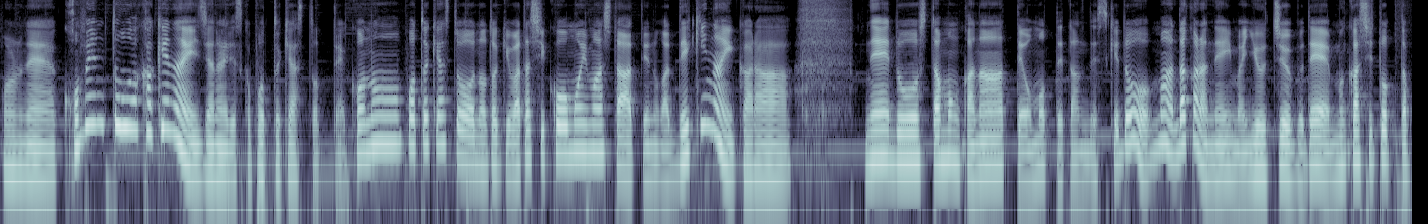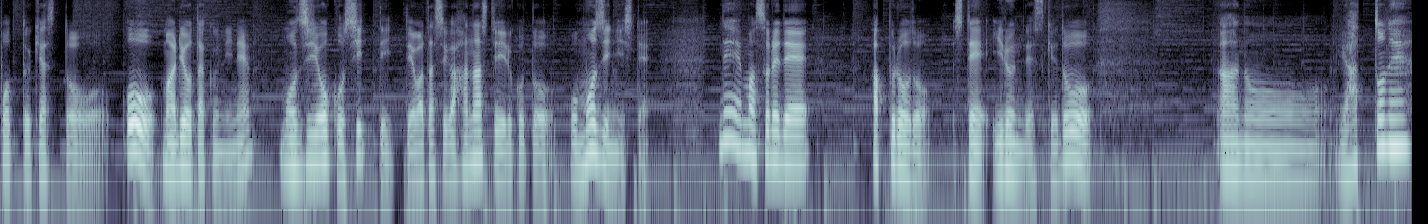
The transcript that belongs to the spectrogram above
このねコメントが書けないじゃないですかポッドキャストって。このポッドキャストの時私こう思いましたっていうのができないからねどうしたもんかなって思ってたんですけどまあだからね今 YouTube で昔撮ったポッドキャストをまありょうたくんにね文字起こしって言って私が話していることを文字にしてで、まあ、それでアップロードしているんですけど、あのーやっとね、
